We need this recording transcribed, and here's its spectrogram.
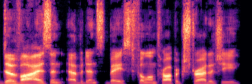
devise an evidence based philanthropic strategy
